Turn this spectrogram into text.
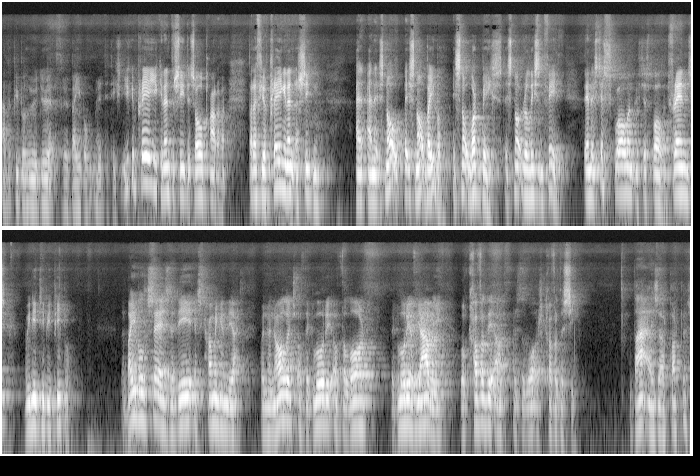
are the people who do it through Bible meditation. You can pray, you can intercede, it's all part of it. But if you're praying and interceding, and, and it's, not, it's not Bible, it's not word based, it's not releasing faith, then it's just squalling, it's just bawling. Friends, we need to be people the Bible says the day is coming in the earth when the knowledge of the glory of the Lord, the glory of Yahweh, will cover the earth as the waters cover the sea. That is our purpose.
